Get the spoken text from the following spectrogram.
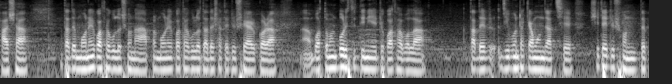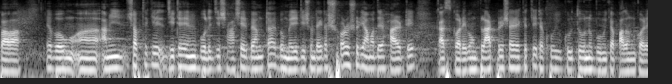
হাসা, তাদের মনের কথাগুলো শোনা, আপনার মনের কথাগুলো তাদের সাথে একটু শেয়ার করা বর্তমান পরিস্থিতি নিয়ে একটু কথা বলা তাদের জীবনটা কেমন যাচ্ছে, সেটা একটু শুনতে পাওয়া। এবং আমি সব থেকে যেটাই আমি বলি যে শ্বাসের ব্যায়ামটা এবং মেডিটেশনটা এটা সরাসরি আমাদের হার্টে কাজ করে এবং ব্লাড প্রেশারের ক্ষেত্রে এটা খুবই গুরুত্বপূর্ণ ভূমিকা পালন করে।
